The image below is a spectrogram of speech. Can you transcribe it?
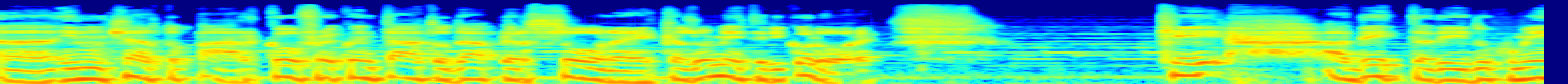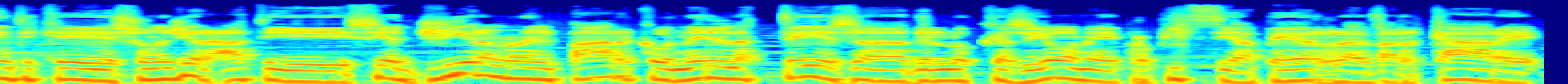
Uh, in un certo parco frequentato da persone casualmente di colore che a detta dei documenti che sono girati si aggirano nel parco nell'attesa dell'occasione propizia per varcare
